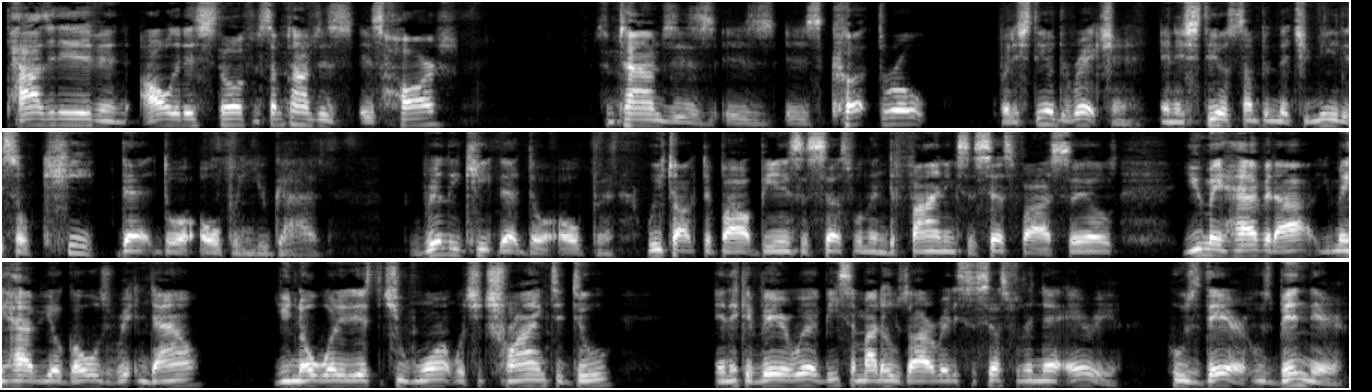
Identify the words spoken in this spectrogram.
positive and all of this stuff, and sometimes it's, it's harsh, sometimes is is is cutthroat, but it's still direction and it's still something that you needed. So keep that door open, you guys. Really keep that door open. We talked about being successful in defining success for ourselves. You may have it out. You may have your goals written down. You know what it is that you want, what you're trying to do. And it could very well be somebody who's already successful in that area, who's there, who's been there,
